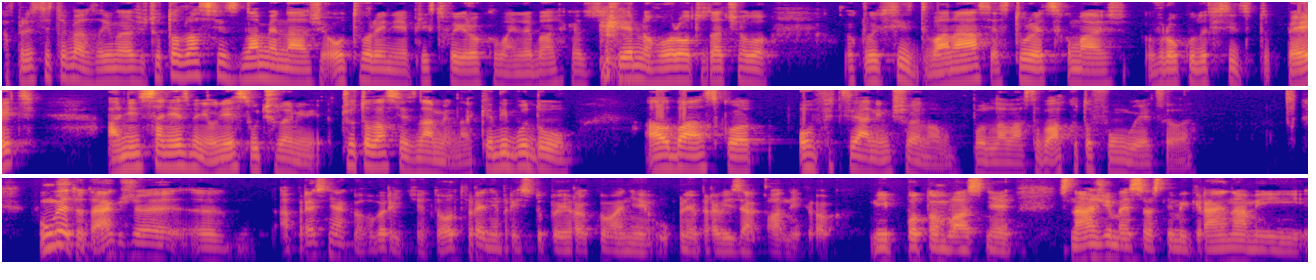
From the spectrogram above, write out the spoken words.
A presne teba zaujímavé, že čo to vlastne znamená, že otvorenie prístvojich rokovaní, lebo napríklad s Čiernou to začalo v roku 2012 a s Tureckom až v roku 2005 a nič sa nezmenilo, nie sú členmi. Čo to vlastne znamená? Kedy budú Albánsko oficiálnym členom podľa vás? Alebo ako to funguje celé? Funguje to tak, že eh, a presne ako hovoríte, to otvorenie prístupových rokovanie je úplne prvý základný krok. My potom vlastne snažíme sa s tými krajinami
